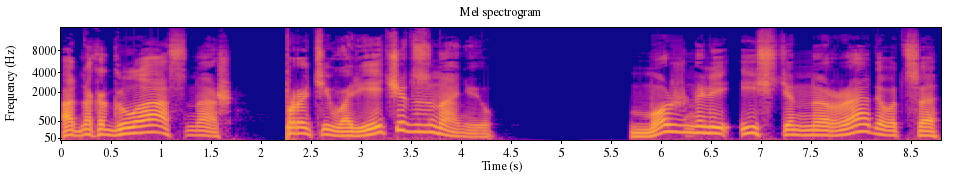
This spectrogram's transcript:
Однако глаз наш противоречит знанию. Можно ли истинно радоваться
